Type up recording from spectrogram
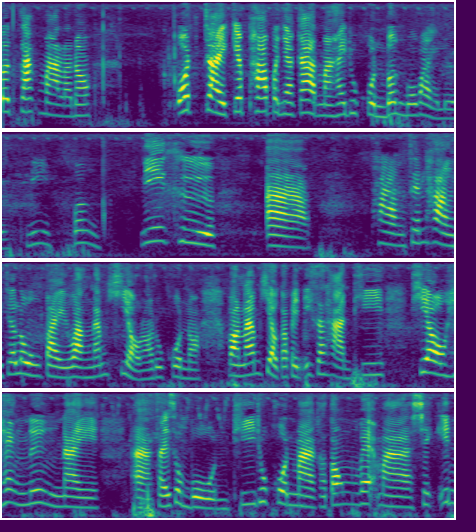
รถจักรมาแล้ว เนาะอดใจเก็บภาพบรรยากาศมาให้ทุกคนเบิ้งบ่ไหวเลย นี่เบิ้งนี่คืออ่าทางเส้นทางจะลงไปวังน้ำเขียวเนาะทุกคนเนาะวังน้ำเขียวก็เป็นอีกสถานที่เที่ยวแห่งหนึ่งในอ่าไซต์สมบูรณ์ที่ทุกคนมาก็ต้องแวะมาเช็คอิน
